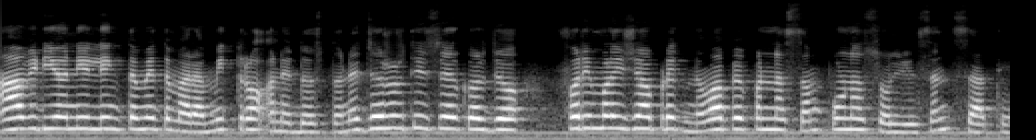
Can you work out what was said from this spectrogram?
આ વિડીયોની લિંક તમે તમારા મિત્રો અને દોસ્તોને જરૂરથી શેર કરજો. ફરી મળીશું આપણે એક નવા પેપરના સંપૂર્ણ સોલ્યુશન સાથે.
